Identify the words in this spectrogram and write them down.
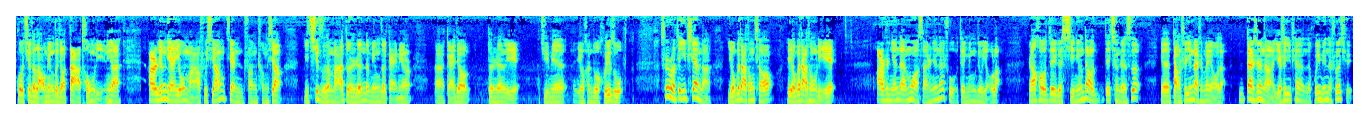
过去的老名字叫大同里。你看，二零年由马福祥建房丞相以其子马敦仁的名字改名，呃，改叫敦仁里。居民有很多回族，所以说这一片呢，有个大同桥，也有个大同里。二十年代末三十年代初，这名字就有了。然后这个西宁道这清真寺，也当时应该是没有的，但是呢，也是一片回民的社区。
